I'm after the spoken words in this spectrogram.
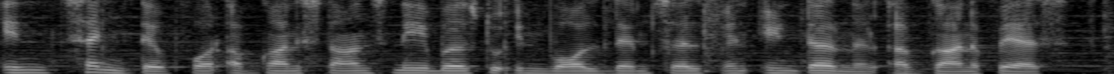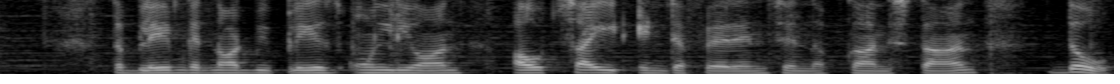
incentive for Afghanistan's neighbors to involve themselves in internal Afghan affairs. The blame cannot be placed only on outside interference in Afghanistan, though,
